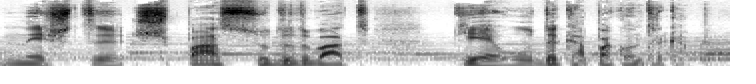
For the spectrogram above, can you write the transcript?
neste espaço de debate que é o da capa contra capa.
